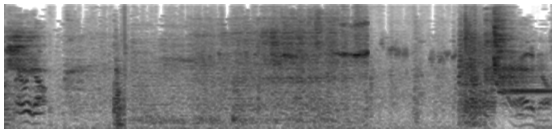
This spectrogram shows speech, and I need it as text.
There we go. There to go.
